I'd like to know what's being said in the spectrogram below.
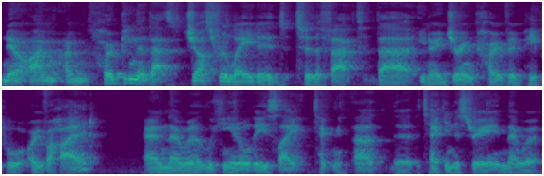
now, I'm I'm hoping that that's just related to the fact that you know during COVID people overhired, and they were looking at all these like tech uh, the, the tech industry, and they were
